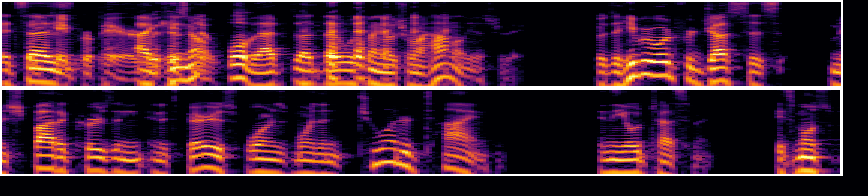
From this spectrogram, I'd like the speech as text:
It says came prepared I with came, his no, notes. Well, that, that that was my notes from my homily yesterday. Because the Hebrew word for justice, mishpat, occurs in, in its various forms more than 200 times in the Old Testament. Its most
